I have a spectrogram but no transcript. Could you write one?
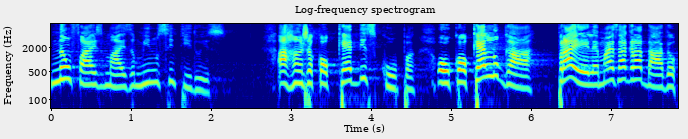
Não faz mais o mínimo sentido isso. Arranja qualquer desculpa ou qualquer lugar para ele é mais agradável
